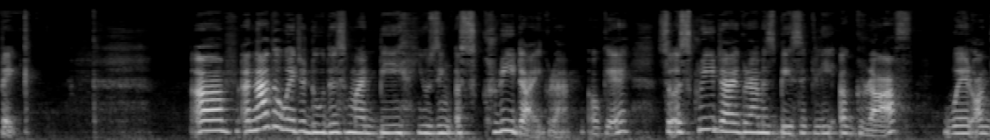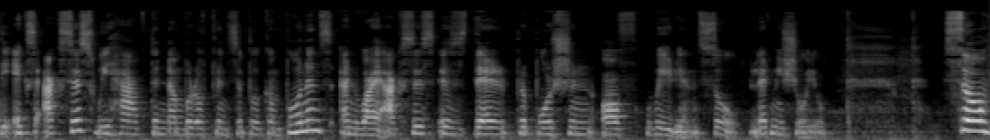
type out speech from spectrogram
pick. Uh, another way to do this might be using a scree diagram. Okay, so a scree diagram is basically a graph where on the x-axis we have the number of principal components and y-axis is their proportion of variance. So let me show you. So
